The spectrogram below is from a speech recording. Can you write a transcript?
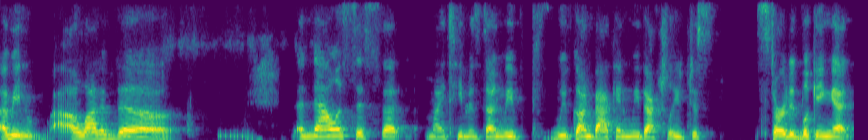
I mean, a lot of the analysis that my team has done, we've we've gone back and we've actually just started looking at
